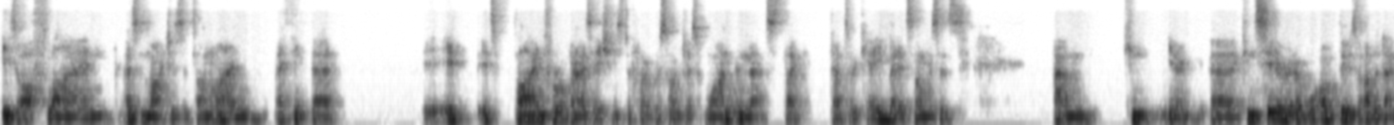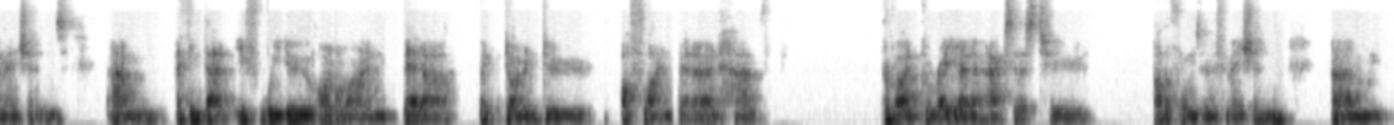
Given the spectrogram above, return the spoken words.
is offline as much as it's online. I think that it it's fine for organizations to focus on just one, and that's like that's okay. But as long as it's um, can, you know uh, considerate of, of those other dimensions, um, I think that if we do online better but don't do offline better and have provide greater access to other forms of information, um,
